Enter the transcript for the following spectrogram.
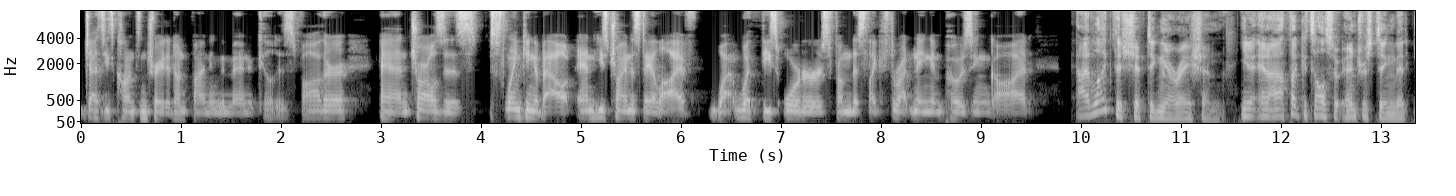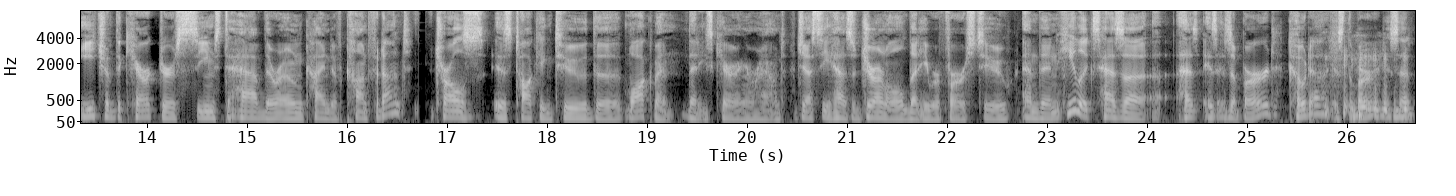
Jesse's concentrated on finding the man who killed his father. And Charles is slinking about and he's trying to stay alive with these orders from this like threatening, imposing god. I like the shifting narration, you know, and I think it's also interesting that each of the characters seems to have their own kind of confidant. Charles is talking to the Walkman that he's carrying around. Jesse has a journal that he refers to, and then Helix has a has is, is a bird. Coda is the bird. Is that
